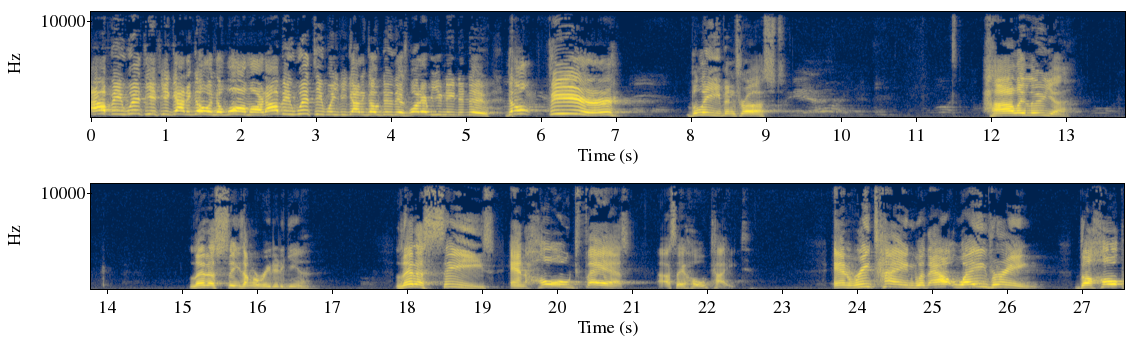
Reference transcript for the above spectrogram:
I'll be with you if you got to go into Walmart. I'll be with you when you got to go do this, whatever you need to do. Don't fear, believe and trust. Hallelujah. Let us seize, I'm going to read it again. Let us seize and hold fast. I say hold tight. And retain without wavering the hope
